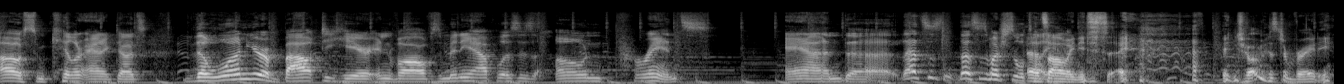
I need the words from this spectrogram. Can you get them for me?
Oh, some killer anecdotes. The one you're about to hear involves Minneapolis's own Prince, and uh, that's as, that's as much as we'll tell That's you. all we need to say. Enjoy Mr. Brady.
